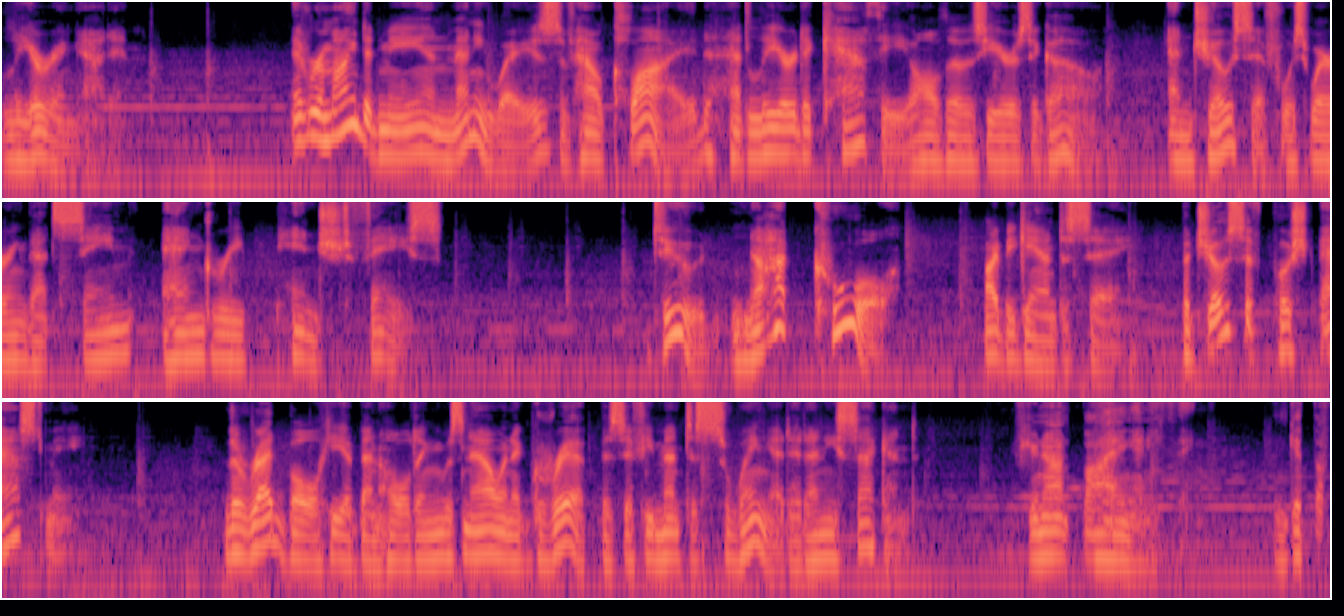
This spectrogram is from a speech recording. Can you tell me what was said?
leering at him. It reminded me in many ways of how Clyde had leered at Kathy all those years ago, and Joseph was wearing that same angry, pinched face. Dude, not cool, I began to say, but Joseph pushed past me. The Red Bull he had been holding was now in a grip as if he meant to swing it at any second. If you're not buying anything, then get the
